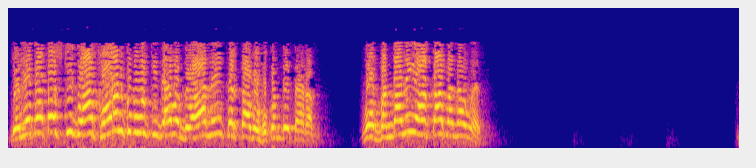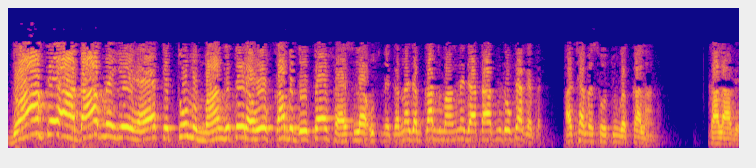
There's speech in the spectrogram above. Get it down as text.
جو یہ کہتا اس کی دعا فوراً قبول کی جائے، وہ دعا نہیں کرتا، وہ حکم دیتا ہے رب۔ وہ بندہ نہیں آتا بنا ہوا ہے۔ دعا کے آداب میں یہ ہے کہ تم مانگتے رہو، کب دیتا ہے فیصلہ، اس نے کرنا، جب قرض مانگنے جاتا آدمی تو کیا کہتا ہے؟ اچھا میں سوچوں گا کل آنا، کل آگے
